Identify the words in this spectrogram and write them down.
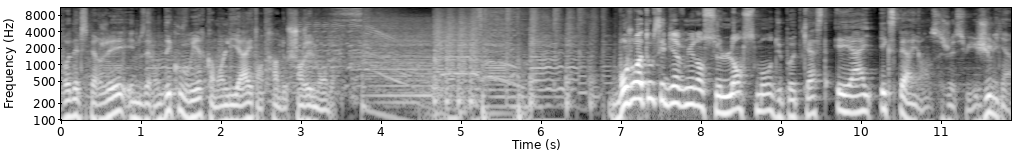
Rodelsperger et nous allons découvrir comment l'IA est en train de changer le monde. Bonjour à tous et bienvenue dans ce lancement du podcast AI Experience. Je suis Julien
